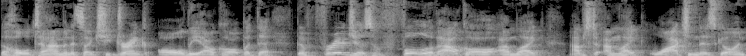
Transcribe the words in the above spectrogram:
the whole time and it's like she drank all the alcohol but the the fridge is full of alcohol i'm like i'm st- i'm like watching this going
